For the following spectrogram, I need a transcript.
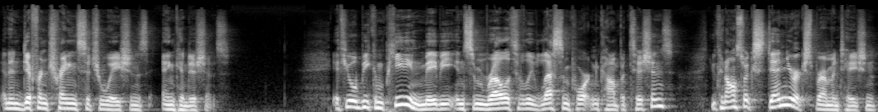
and in different training situations and conditions. If you will be competing maybe in some relatively less important competitions, you can also extend your experimentation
